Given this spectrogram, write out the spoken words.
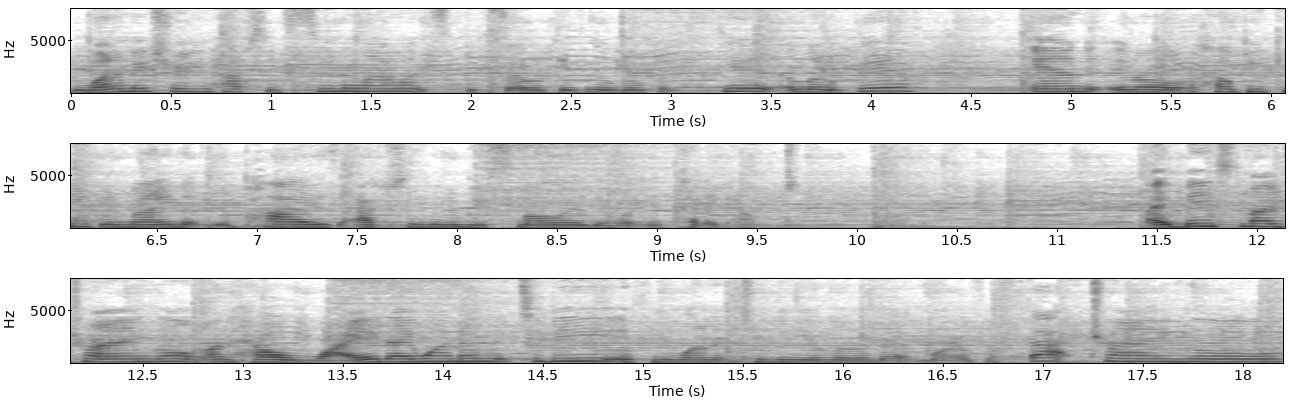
You want to make sure you have some seam allowance because it'll give you a little bit give, a little give and it'll help you keep in mind that your pie is actually going to be smaller than what you're cutting out. I based my triangle on how wide I wanted it to be. If you want it to be a little bit more of a fat triangle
